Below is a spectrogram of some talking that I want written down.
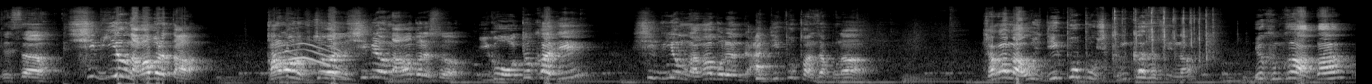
됐어. 12억 남아버렸다 강화로 붙여가지고 12억 남아버렸어 이거 어떡하지? 12억 남아버렸는데 아 닉포프 안 샀구나 잠깐만 혹시 닉포프 혹시 금카 살수 있나? 이거 금카 갈까?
